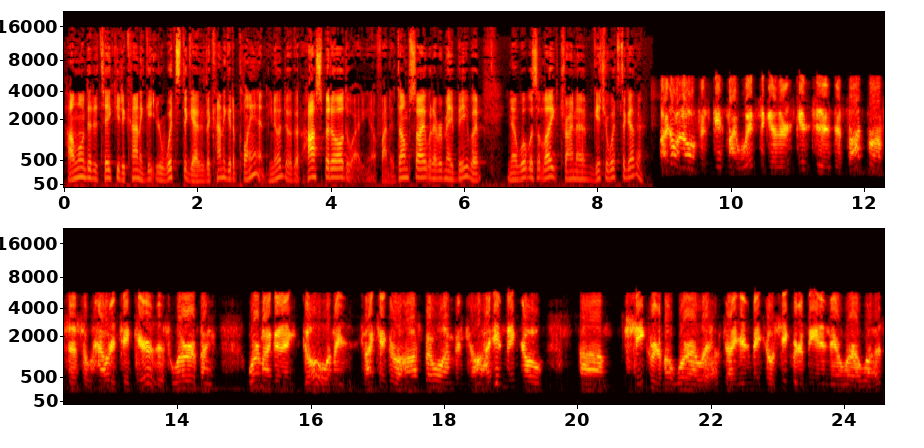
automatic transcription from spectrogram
how long did it take you to kind of get your wits together to kind of get a plan? You know, do I go to hospital? Do I, you know, find a dump site, whatever it may be? But you know, what was it like trying to get your wits together? I don't know if it's getting my wits together. It's getting to the thought process of how to take care of this. Where am I? Where am I going to go? I mean, if I take her to the hospital, I'm, you know, I didn't make no um, secret about where I lived. I didn't make no secret of being in there where I was.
